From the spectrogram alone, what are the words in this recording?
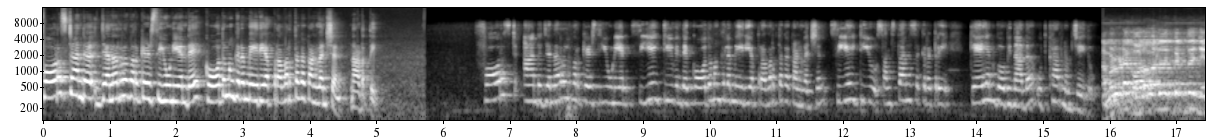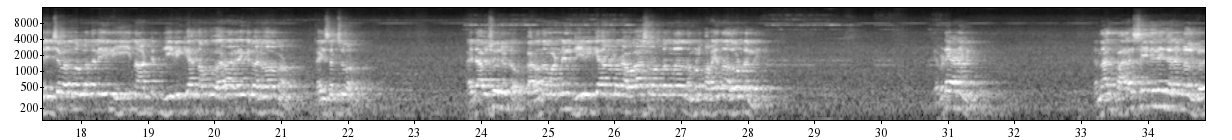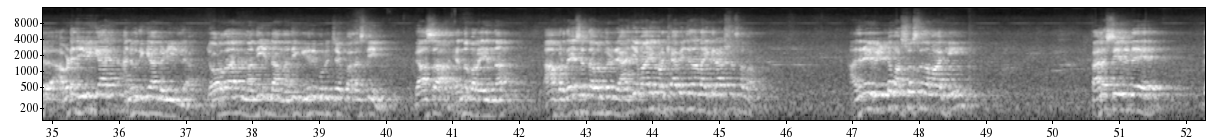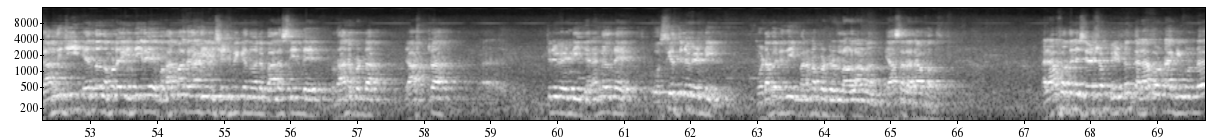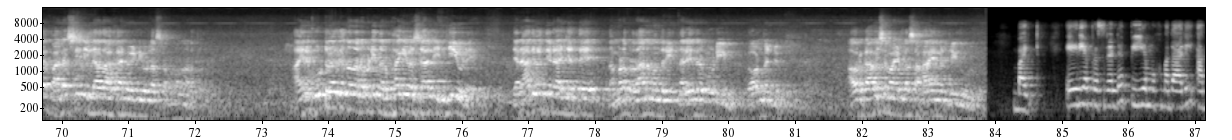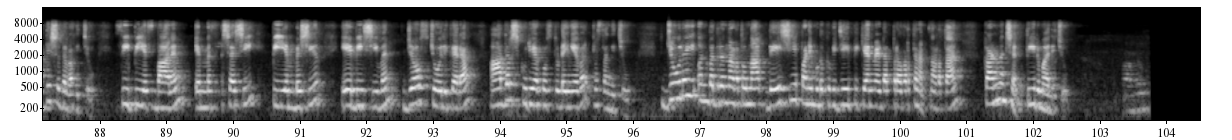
Forest and general workers യൂണിയന്റെ Kothamangalam area പ്രവർത്തക convention നടത്തി. Forest and general workers union C I T യുവിന്റെ Kothamangalam area പ്രവർത്തക convention C I T U സംസ്ഥാന secretary K N Gopinath ഉദ്ഘാടനം ചെയ്തു. നമ്മളിവിടെ കോതമംഗലത്ത് ജനിച്ചവരെന്നുള്ള നിലയിൽ ഈ നാട്ടിൽ ജീവിക്കാൻ നമുക്ക് വേറെ ആരെങ്കിലും അനുവാദം വേണം? ലൈസൻസ് വേണം? അതിന്റെ ആവശ്യമില്ലല്ലോ. കറന്ന മണ്ണിൽ ജീവിക്കാനുള്ള ഒരു അവകാശമുണ്ടെന്ന് നമ്മൾ പറയുന്നത് അതുകൊണ്ടല്ലേ? എവിടെയാണെങ്കിലും. എന്നാൽ പലസ്തീനിലെ ജനങ്ങൾക്ക് അവിടെ ജീവിക്കാൻ അനുവദിക്കാൻ കഴിയില്ല. ജോർദാൻ നദിയുണ്ട് ആ നദി കീറി മുറിച്ച് പലസ്തീൻ ഗാസ എന്ന് പറയുന്ന ആ പ്രദേശത്ത് അവർക്കൊരു രാജ്യമായി പ്രഖ്യാപിച്ചതാണ് ഐക്യരാഷ്ട്രസഭ. അതിനെ വീണ്ടും അസ്വസ്ഥതമാക്കി പലസ്തീനിലെ ഗാന്ധിജി എന്ന് നമ്മുടെ ഇന്ത്യയിലെ മഹാത്മാഗാന്ധിയെ വിശേഷിപ്പിക്കുന്ന പോലെ പാലസ്തീന്റെ പ്രധാനപ്പെട്ട രാഷ്ട്ര ത്തിനു വേണ്ടി ജനങ്ങളുടെ ഒസ്യത്തിനു വേണ്ടി മുടപരുതി മരണപ്പെട്ടിട്ടുള്ള ആളാണ് യാസർ അരാഫത്ത്. അരാഫത്തിന് ശേഷം വീണ്ടും കലാപം ഉണ്ടാക്കിക്കൊണ്ട് പലസ്തീൻ ഇല്ലാതാക്കാൻ വേണ്ടിയുള്ള ശ്രമം നടത്തുന്നു. അതിന് കൂട്ടുനിൽക്കുന്ന നടപടി നിർഭാഗ്യവശാൽ ഇന്ത്യയുടെ ജനാധിപത്യ രാജ്യത്തെ നമ്മുടെ പ്രധാനമന്ത്രി നരേന്ദ്രമോദിയും ഗവൺമെന്റും അവർക്ക് ആവശ്യമായിട്ടുള്ള സഹായങ്ങൾ ചെയ്തു കൊടുക്കും area president P M Muhammad Ali അധ്യക്ഷത വഹിച്ചു. C P S Balan M S Sasi P M Basheer A B Sivan Jose Cholikkara Adarsh Kuriakose തുടങ്ങിയവർ പ്രസംഗിച്ചു. ജൂലൈ ഒൻപതിന് നടത്തുന്ന ദേശീയ പണിമുടക്ക് വിജയിപ്പിക്കാൻ വേണ്ട പ്രവർത്തനം നടത്താൻ കൺവെൻഷൻ തീരുമാനിച്ചു.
